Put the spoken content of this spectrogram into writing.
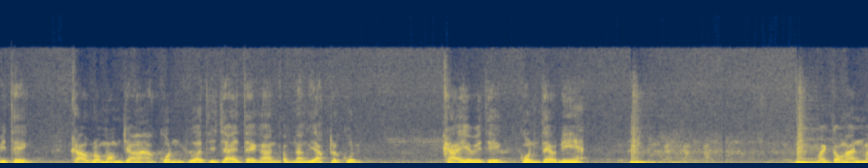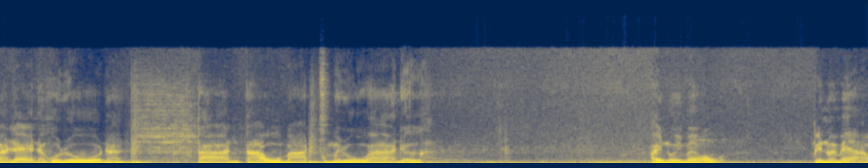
พี่เท่งคราวกระม่อมจะห้าคนเผื่อที่จะให้แต่งงานกับนางยักษ์ตะคนใครจะไปเท่งคนแถวนี้ ไม่ต้องงั้นมาแล่นะกูรู้นะ ตาอันตาอุบาทกูไม่รู้ว่า เด้อไอ้หนุ่ยไม่เอาพี่หนุ่ยไม่เอา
